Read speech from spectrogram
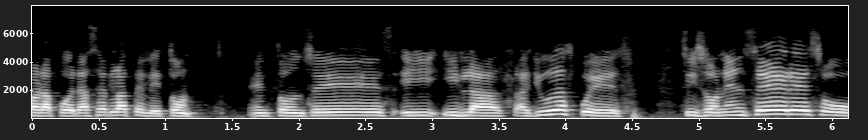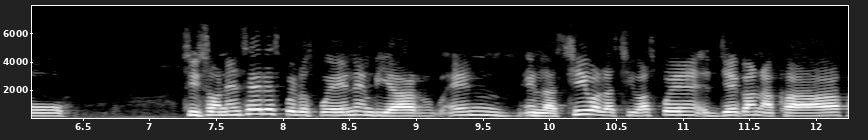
para poder hacer la teletón. Entonces, y, y las ayudas, pues, si son en seres o si son en seres, pues los pueden enviar en, en las chivas. Las chivas pueden, llegan acá,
